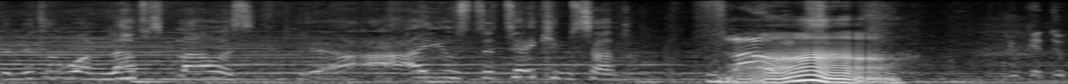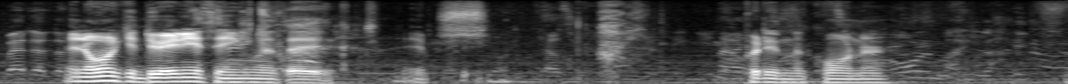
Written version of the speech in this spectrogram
the little one loves flowers. I, I used to take him some. Flowers? Oh. And no one can do anything with a if put in the corner. All my life.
